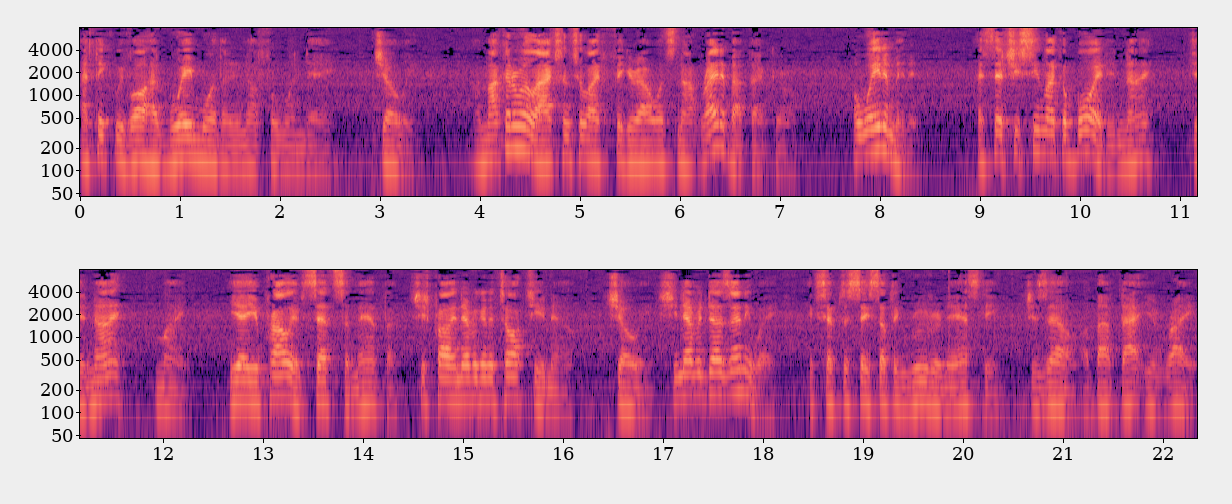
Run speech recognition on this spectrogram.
I think we've all had way more than enough for one day. Joey. I'm not going to relax until I figure out what's not right about that girl. Oh, wait a minute. I said she seemed like a boy, didn't I? Didn't I? Mike. Yeah, you probably upset Samantha. She's probably never going to talk to you now. Joey. She never does anyway, except to say something rude or nasty. Giselle. About that, you're right.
